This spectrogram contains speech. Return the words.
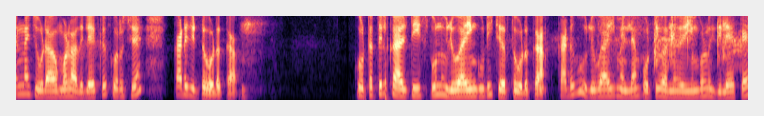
എണ്ണ ചൂടാകുമ്പോൾ അതിലേക്ക് കുറച്ച് കടുകിട്ട് കൊടുക്കാം. കൂട്ടത്തിൽ കാൽ ടീസ്പൂൺ ഉലുവായും കൂടി ചേർത്ത് കൊടുക്കാം. കടുക് ഉലുവായും എല്ലാം പൊട്ടി വന്നു കഴിയുമ്പോൾ ഇതിലേക്ക്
